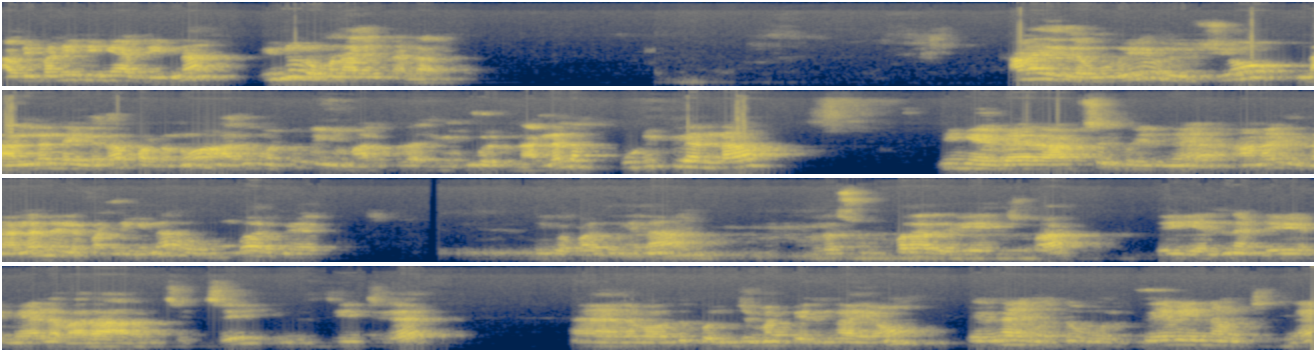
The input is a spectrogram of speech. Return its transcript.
அப்படி பண்ணிட்டீங்க அப்படின்னா இன்னும் ரொம்ப நாளைக்கு நல்லா இருக்கும் ஆனா இதுல ஒரே ஒரு விஷயம் நல்லெண்ணெயில தான் பண்ணணும். அது மட்டும் நீங்க மறந்துடாதீங்க. உங்களுக்கு நல்லெண்ணெய் பிடிக்கலன்னா நீங்க வேற ஆப்ஷன் போயிருங்க. ஆனா இது நல்லெண்ணெயில பண்ணீங்கன்னா ரொம்ப அருமையா இருக்கும். பாத்தீங்கன்னா நல்லா சூப்பரா ரெடி ஆயிடுச்சுப்பா எண்ணெய் அப்படியே மேலே வர ஆரம்பிச்சிச்சு இந்த ஸ்டேஜ்ல நம்ம வந்து கொஞ்சமாக பெருங்காயம் பெருங்காயம் வந்து உங்களுக்கு தேவைன்னா வச்சுக்கோங்க.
